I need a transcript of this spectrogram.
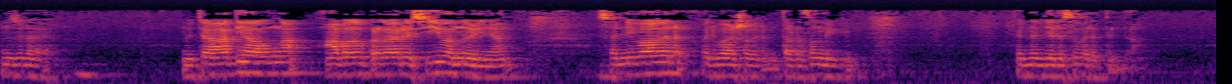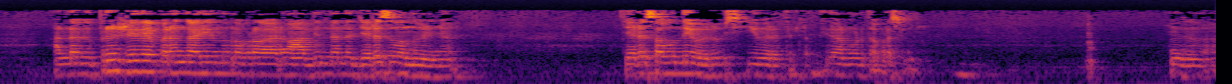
മനസിലായ എന്നുവെച്ചാൽ ആദ്യം ഔങ്ങ ആപകപ്രകാരം സി വന്നു കഴിഞ്ഞാൽ സന്നിപാതന പരിഭാഷ വരും തടസ്സം നിൽക്കും. പിന്നെ ജലസ് വരത്തില്ല. അല്ല വിപ്രേക്ഷിത പരംകാരി എന്നുള്ള പ്രകാരം ആദ്യം തന്നെ ജലസ് വന്നു കഴിഞ്ഞാൽ ജലസൗന്ദര്യം ഒരു ശീ വരത്തില്ല. ഇതാണ് ഇവിടുത്തെ പ്രശ്നം. ഉം.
